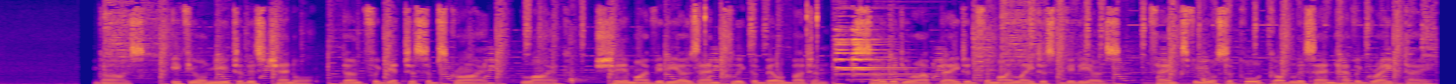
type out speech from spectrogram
Guys, if you're new to this channel, don't forget to subscribe, like, share my videos and click the bell button, so that you're updated for my latest videos. Thanks for your support God bless and have a great day.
